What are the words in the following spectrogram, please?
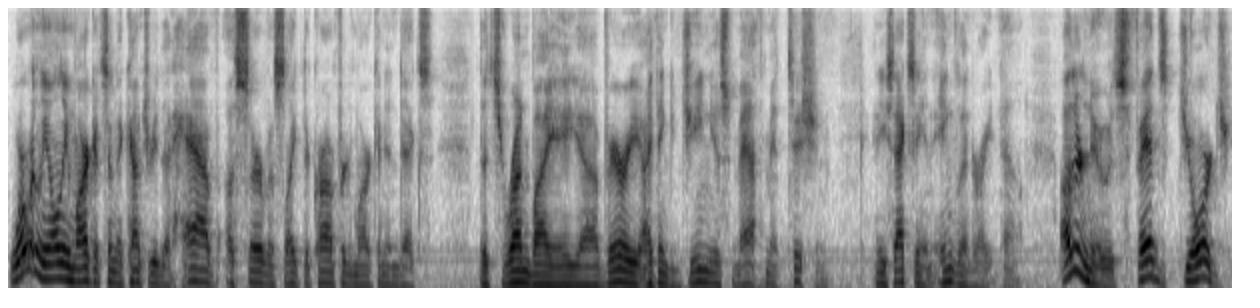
we're one of the only markets in the country that have a service like the Cromford Market Index that's run by a uh, very, I think, genius mathematician. And he's actually in England right now. Other news Fed's George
